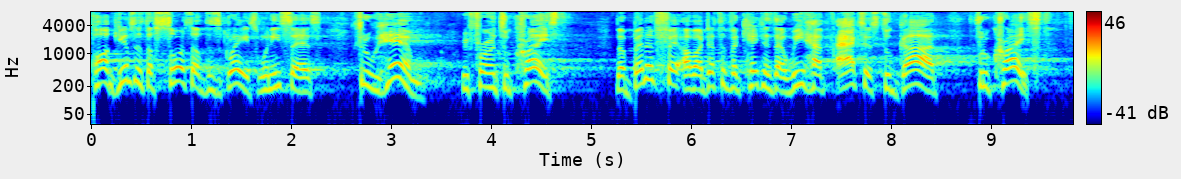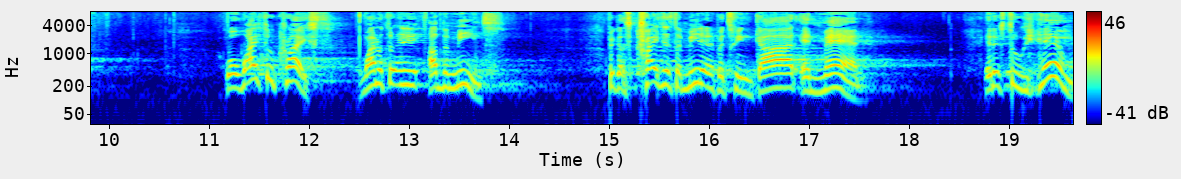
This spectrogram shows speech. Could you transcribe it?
Paul gives us the source of this grace when he says, through him, referring to Christ, the benefit of our justification is that we have access to God through Christ. Well, why through Christ? Why not through any other means? Because Christ is the mediator between God and man. It is through him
